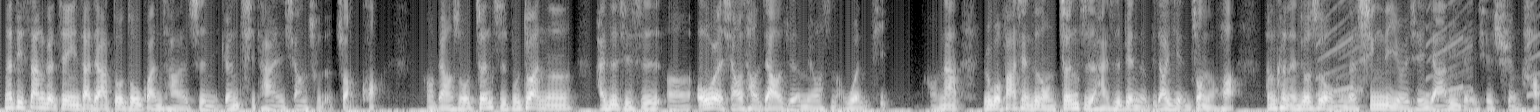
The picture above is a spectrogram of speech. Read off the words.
那第三个建议大家多多观察的是你跟其他人相处的状况。好，比方说争执不断呢，还是其实呃偶尔小吵架，我觉得没有什么问题。好，那如果发现这种争执还是变得比较严重的话，很可能就是我们的心理有一些压力的一些讯号。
